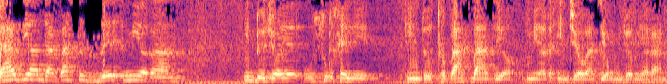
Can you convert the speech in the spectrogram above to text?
بعضی هم در بحث زد میارن. این دو جای اصول خیلی این دو تا بحث بعضیا میاره اینجا بعضیا اونجا میارن.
